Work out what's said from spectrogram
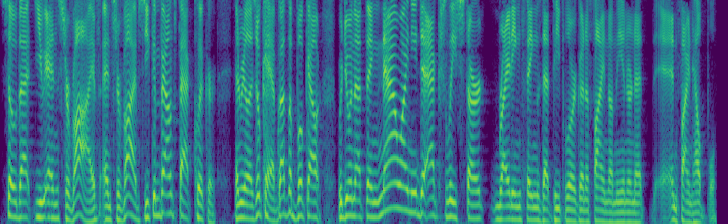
so that you and survive and survive so you can bounce back quicker and realize okay I've got the book out we're doing that thing now I need to actually start writing things that people are going to find on the internet and find helpful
